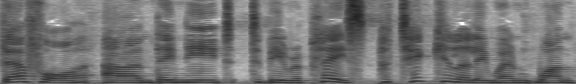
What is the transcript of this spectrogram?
Therefore, um, they need to be replaced, particularly when one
